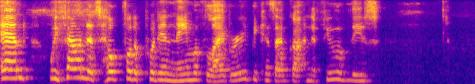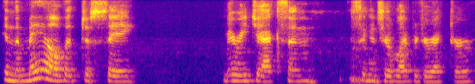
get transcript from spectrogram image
And we found it's helpful to put in name of library because I've gotten a few of these in the mail that just say Mary Jackson, mm-hmm. signature of library director,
